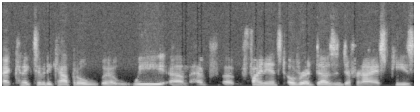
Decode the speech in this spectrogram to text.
at Connectivity Capital, uh, we um, have uh, financed over a dozen different ISPs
